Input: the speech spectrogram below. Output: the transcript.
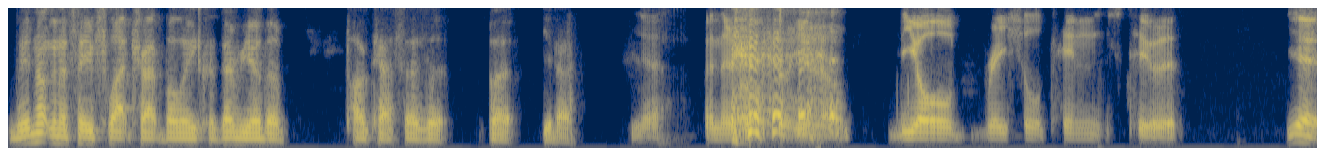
we're not going to say flat track bully because every other podcast says it, but you know, yeah, and there's also, you know, the old racial tinge to it. yeah,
